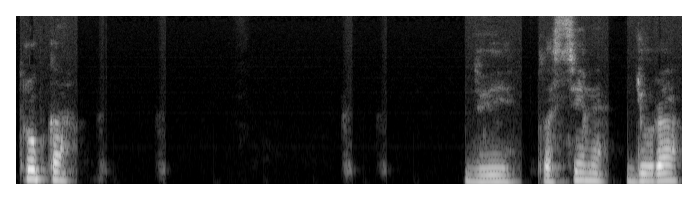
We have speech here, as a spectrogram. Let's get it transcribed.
Трубка. Дві пластини, дюра.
